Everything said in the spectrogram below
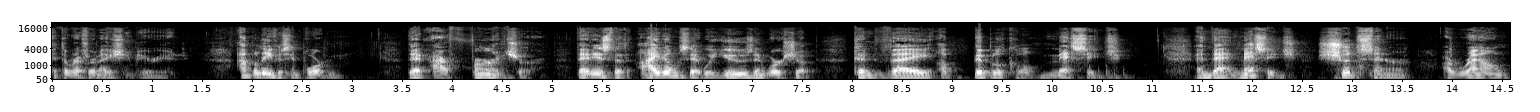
at the Reformation period. I believe it's important that our furniture, that is, the items that we use in worship, convey a biblical message. And that message should center around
